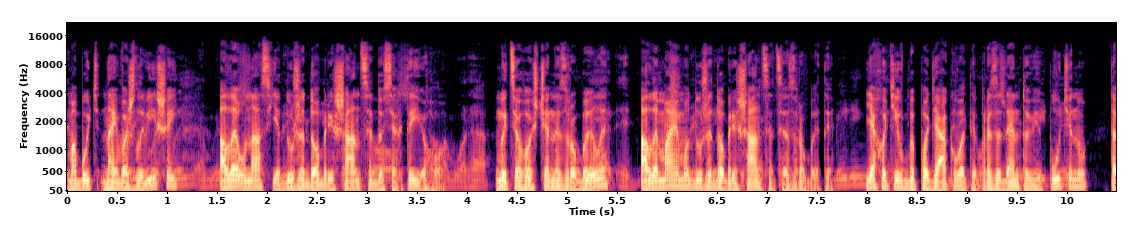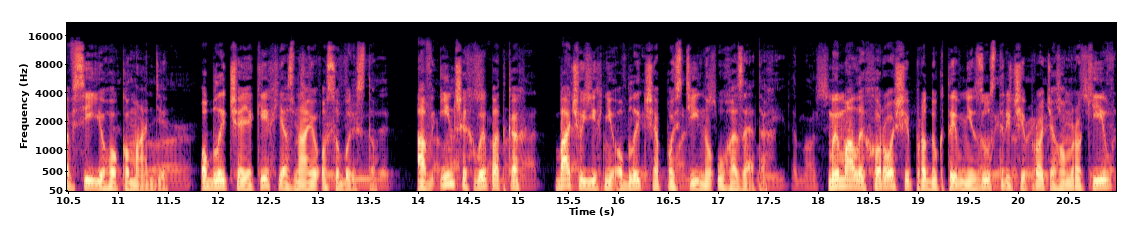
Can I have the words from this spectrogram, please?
мабуть, найважливіший, але у нас є дуже добрі шанси досягти його. Ми цього ще не зробили, але маємо дуже добрі шанси це зробити. Я хотів би подякувати президентові Путіну та всій його команді, обличчя яких я знаю особисто. А в інших випадках бачу їхні обличчя постійно у газетах. Ми мали хороші продуктивні зустрічі протягом років,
